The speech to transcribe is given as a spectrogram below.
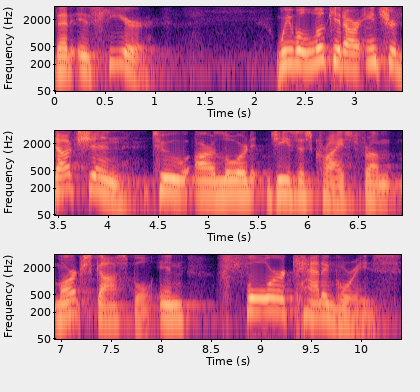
that is here we will look at our introduction to our Lord Jesus Christ from Mark's Gospel in four categories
